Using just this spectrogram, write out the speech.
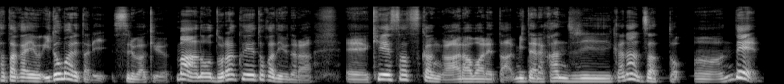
戦いを挑まれたりするわけよ。まああのドラクエとかで言うなら、えー、警察官が現れたみたいな感じかな、ざっと。うん。で、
